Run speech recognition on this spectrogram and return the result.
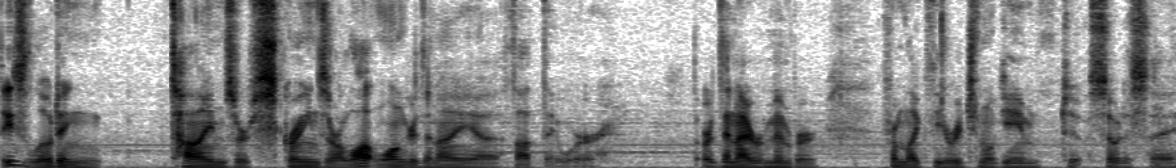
These loading times or screens are a lot longer than I uh, thought they were, or than I remember from like the original game, to, so to say.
